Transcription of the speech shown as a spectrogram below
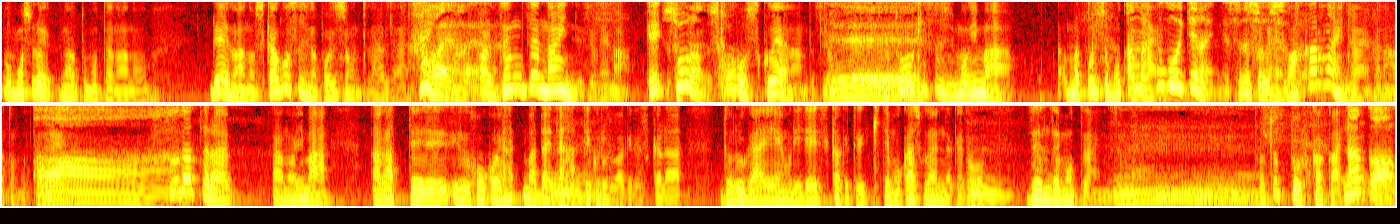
面白いなと思ったのはあの例のあのシカゴ筋のポジションってのあるじゃないですか、はい。はいはいはい。あれ全然ないんですよね今。え、そうなんですか？ほぼスクエアなんですよ。投機筋も今あんまりポジション持ってあんないまり動いてないんですね、そうねすると。分からないんじゃないかなと思って、ね、あ普通だったらあの今上がっている方向に、まあ、大体張ってくるわけですから、ドル買い円売りで仕掛けてきてもおかしくないんだけど、全然持ってないんですよねちょっと不可解あ。なんか、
